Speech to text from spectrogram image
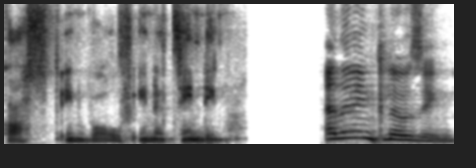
cost involved in attending. And then in closing,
